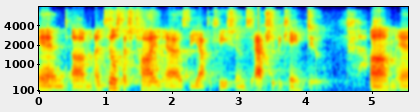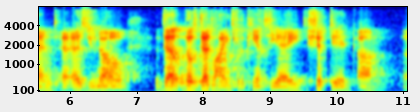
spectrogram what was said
and um, until such time as the applications actually became due. Um, and as you know, the, those deadlines for the PMTA shifted um, uh,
